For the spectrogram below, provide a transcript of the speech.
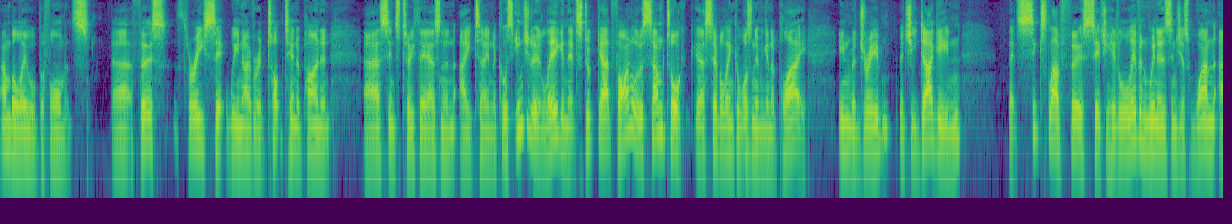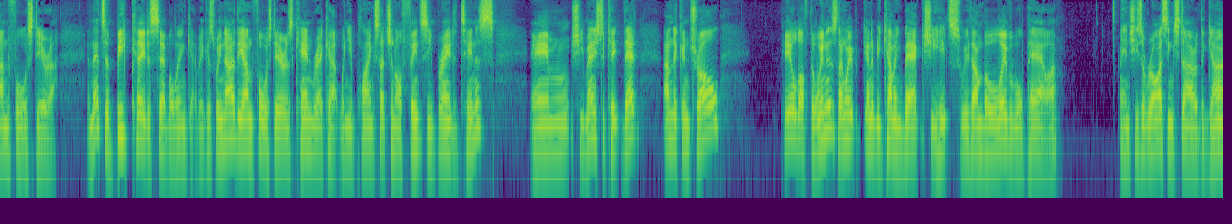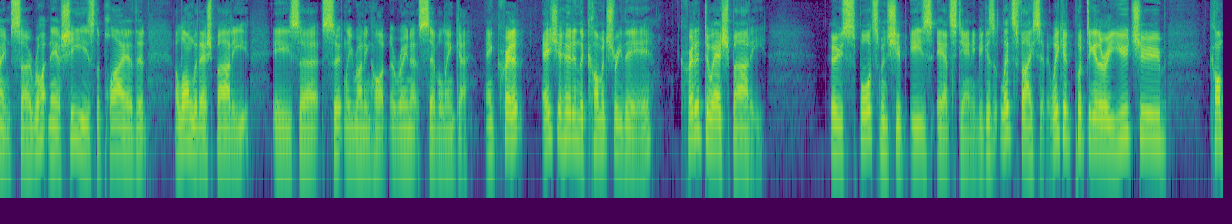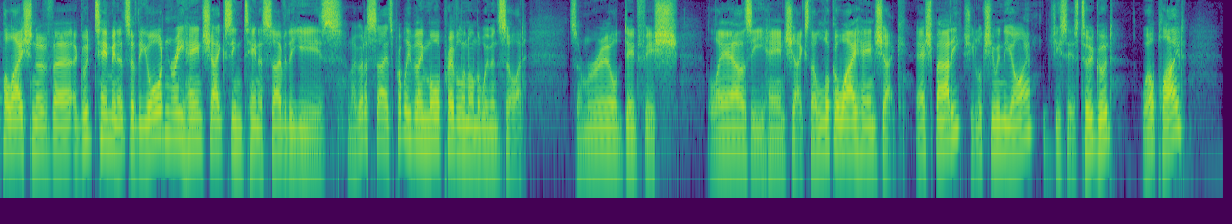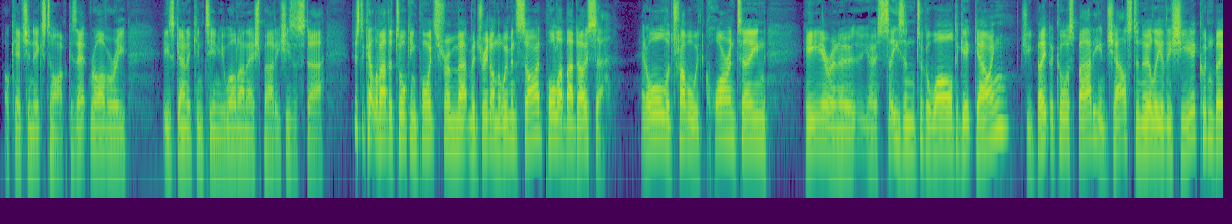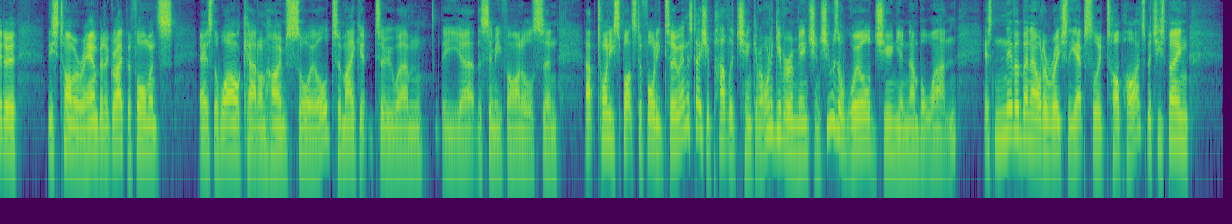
Unbelievable performance. Uh, first three set win over a top 10 opponent uh, since 2018. Of course, injured her leg in that Stuttgart final. There was some talk uh, Sabalenka wasn't even going to play in Madrid, but she dug in. That six love first set, she had 11 winners and just one unforced error. And that's a big key to Sabalenka because we know the unforced errors can rack up when you're playing such an offensive brand of tennis. And she managed to keep that under control, peeled off the winners. They weren't going to be coming back. She hits with unbelievable power and she's a rising star of the game. So right now, she is the player that, along with Ash Barty, is uh, certainly running hot. Aryna Sabalenka, and credit, as you heard in the commentary there, credit to Ash Barty, whose sportsmanship is outstanding. Because let's face it, we could put together a YouTube compilation of uh, a good 10 minutes of the ordinary handshakes in tennis over the years. And I've got to say, it's probably been more prevalent on the women's side some real dead fish, lousy handshakes. The look away handshake. Ash Barty, she looks you in the eye. She says, Too good. Well played. I'll catch you next time because that rivalry is going to continue. Well done, Ash Barty. She's a star. Just a couple of other talking points from uh, Madrid on the women's side. Paula Badosa had all the trouble with quarantine here, and her, her season took a while to get going. She beat, of course, Barty in Charleston earlier this year. Couldn't beat her this time around, but a great performance as the wild card on home soil to make it to um, the uh, the semi-finals and up 20 spots to 42. Anastasia Pavlyuchenkova, I want to give her a mention. She was a world junior number one, has never been able to reach the absolute top heights, but she's been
